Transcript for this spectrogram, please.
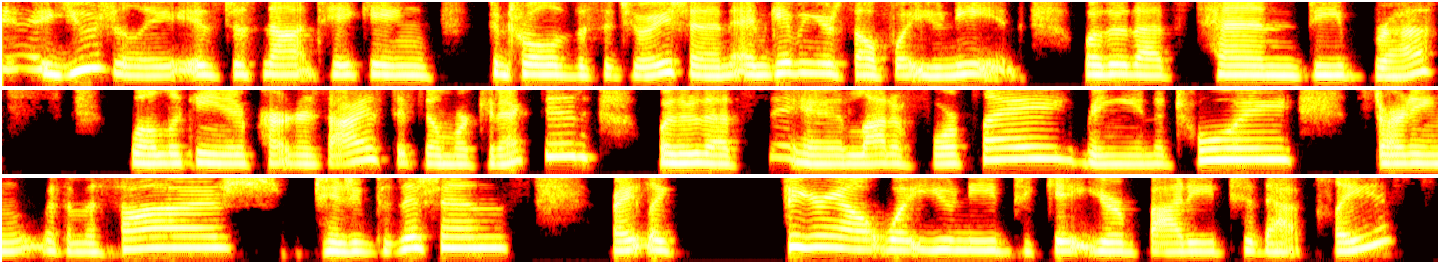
eh, usually is just not taking control of the situation and giving yourself what you need, whether that's 10 deep breaths while looking at your partner's eyes to feel more connected, whether that's a lot of foreplay, bringing in a toy, starting with a massage, changing positions, right? Like figuring out what you need to get your body to that place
